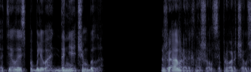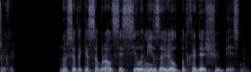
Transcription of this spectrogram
Хотелось поблевать, да нечем было. «Жаворонок нашелся», — проворчал Жихарь. Но все-таки собрался силами и завел подходящую песню.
